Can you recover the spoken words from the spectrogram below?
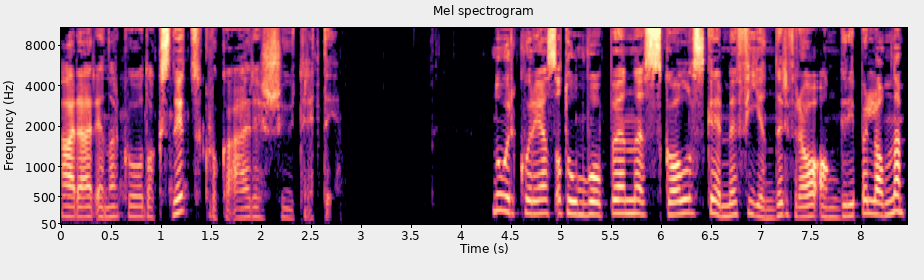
Her er NRK Dagsnytt, klokka er 7.30. Nord-Koreas atomvåpen skal skremme fiender fra å angripe landet.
